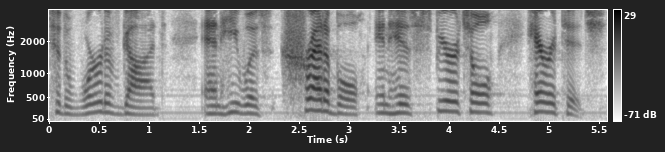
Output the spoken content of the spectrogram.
to the word of God and he was credible in his spiritual heritage.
